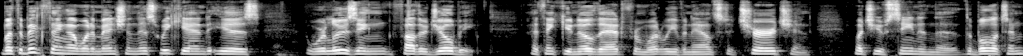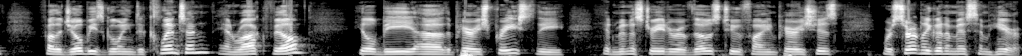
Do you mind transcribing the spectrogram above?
But the big thing I want to mention this weekend is we're losing Father Joby. I think you know that from what we've announced at church and what you've seen in the, the bulletin. Father Joby's going to Clinton and Rockville. He'll be uh, the parish priest, the administrator of those two fine parishes. We're certainly going to miss him here.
